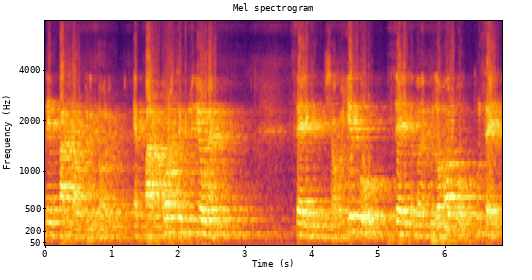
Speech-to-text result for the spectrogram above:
Δεν υπάρχει άλλο περιθώριο. Επαρκώς τεκμηριωμένο. Θέλει και την εισαγωγή του, θέλει και τον επιλογό του, που θέλει.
